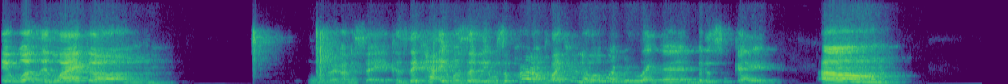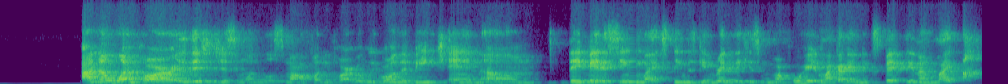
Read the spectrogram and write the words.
it wasn't like um what was I gonna say? Because they kind it was a it was a part of like, you know, it wasn't really like that, but it's okay. Um I know one part, this is just one little small funny part, but we were on the beach and um they made it seem like Steve was getting ready to kiss me on my forehead, and like I didn't expect it. And I'm like, ah.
